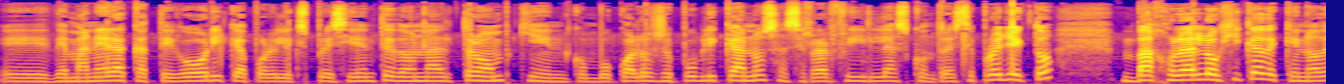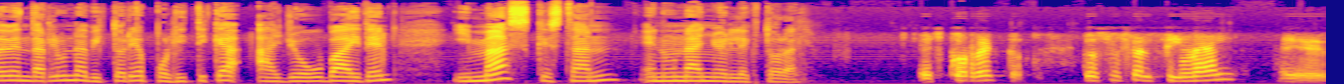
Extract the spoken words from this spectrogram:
eh, de manera categórica por el expresidente Donald Trump, quien convocó a los republicanos a cerrar filas contra este proyecto, bajo la lógica de que no deben darle una victoria política a Joe Biden y más que están en un año electoral. Es correcto. Entonces, al final, eh,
